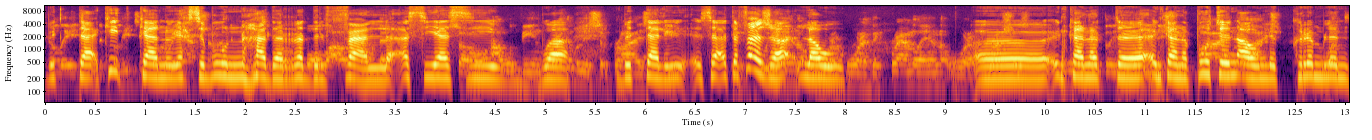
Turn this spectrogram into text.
بالتأكيد كانوا يحسبون هذا الرد الفعل السياسي وبالتالي سأتفاجأ لو إن كانت إن كان بوتين أو الكرملين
